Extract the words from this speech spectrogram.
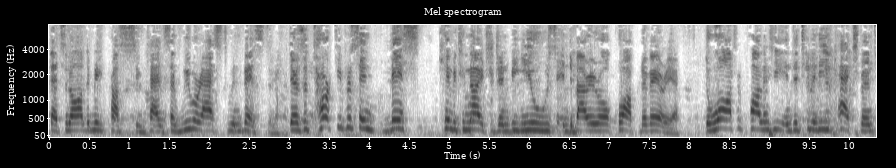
that's in all the meat processing plants that we were asked to invest in? There's a 30% less chemical nitrogen being used in the Barryroe cooperative area. The water quality in the Timoleague catchment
